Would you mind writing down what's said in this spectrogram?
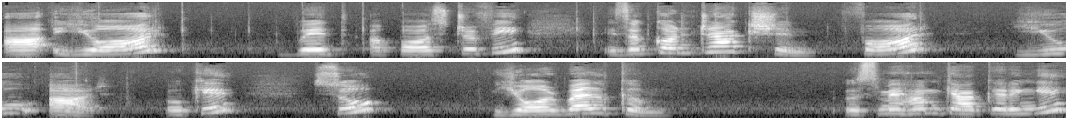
are your with apostrophe is a contraction for you are. Okay? So your welcome. उसमें हम क्या करेंगे?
